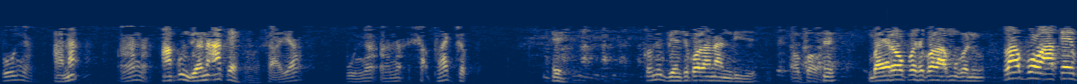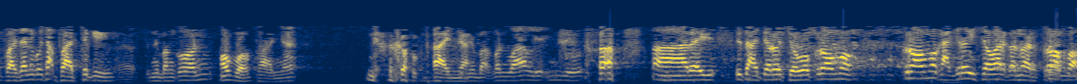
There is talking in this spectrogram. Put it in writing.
punya anak, anak. aku duwe anak akeh. Nah, saya punya anak sak bajek. Eh, kono biyen sekolah nandi? Apa? Eh, Bayar apa sekolahmu kono? Lah apa akeh bahasane kok sak bajek iki? Eh, Tinimbang kon Apa? banyak. Kok banyak. Tinimbang kon walik engko. Arek iki acara Jawa kromo. Kromo gak kira iso war kan war. Kromo.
